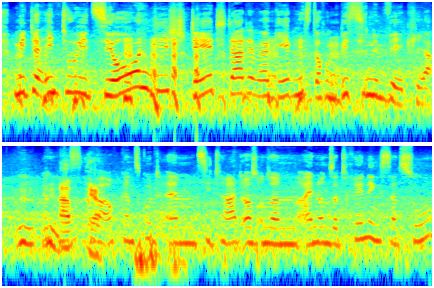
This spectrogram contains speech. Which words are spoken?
mit der Intuition, die steht da dem Ergebnis doch ein bisschen im Weg. Ja. Das ist aber auch ganz gut ein ähm, Zitat aus unseren, einem unserer Trainings dazu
